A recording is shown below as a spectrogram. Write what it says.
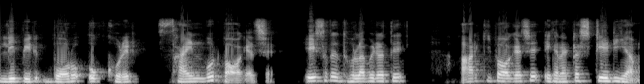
লিপির বড় অক্ষরের সাইনবোর্ড পাওয়া গেছে। এর সাথে ধোলাভিরাতে আর কি পাওয়া গেছে? এখানে একটা স্টেডিয়াম।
